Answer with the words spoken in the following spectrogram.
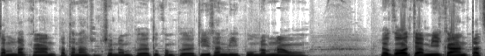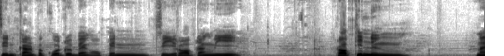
สำนักงานพัฒนาชุมชนอำเภอทุกอำเภอที่ท่านมีภูมิลำเนา แล้วก็จะมีการตัดสินการประกวดโดยแบ่งออกเป็น 4 รอบดังนี้ รอบที่ 1 ใน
